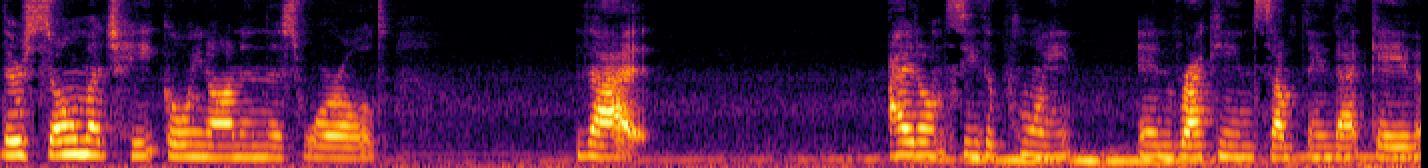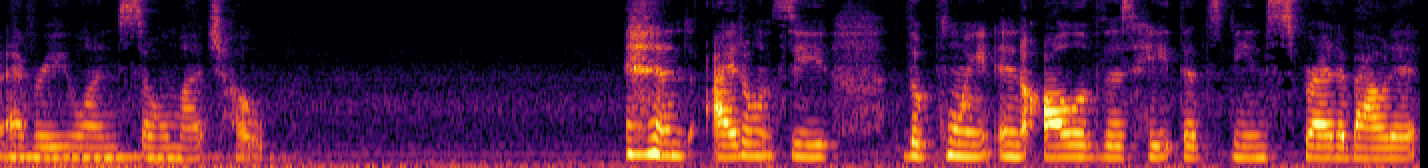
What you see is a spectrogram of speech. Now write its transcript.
There's so much hate going on in this world that I don't see the point in wrecking something that gave everyone so much hope. And I don't see the point in all of this hate that's being spread about it.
